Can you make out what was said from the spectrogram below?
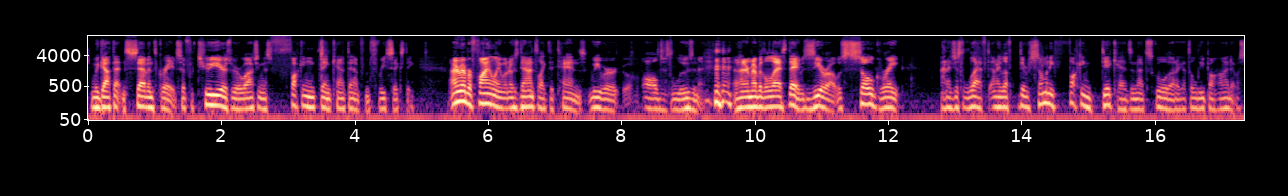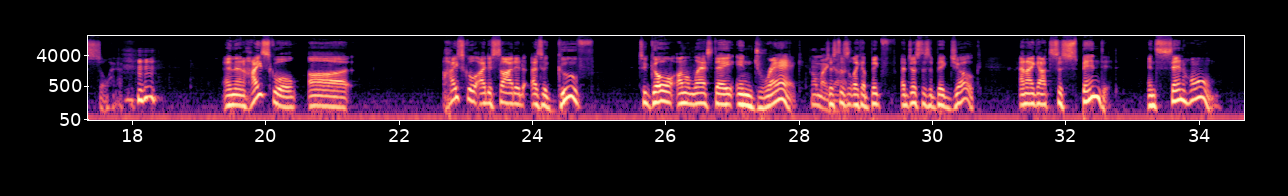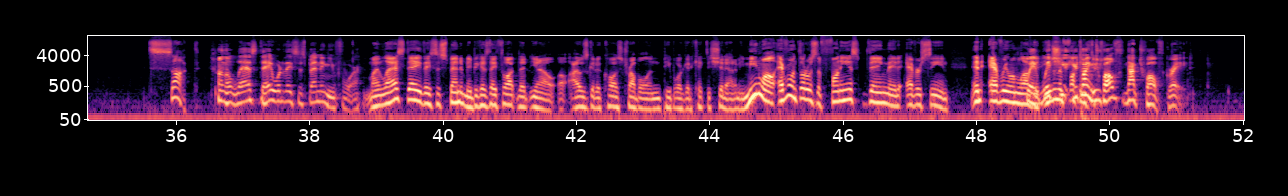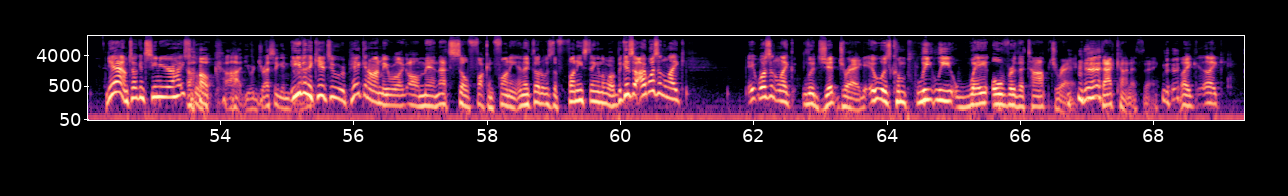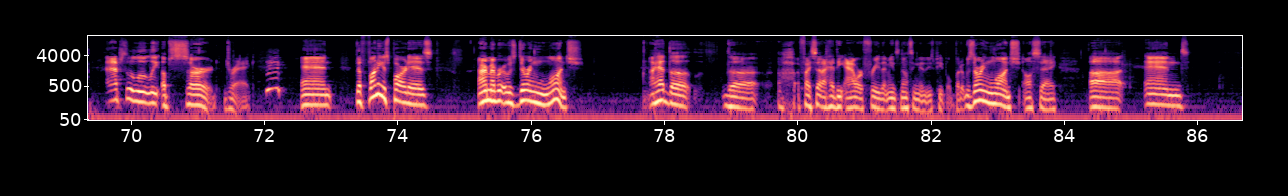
We got that in seventh grade. So for two years, we were watching this fucking thing count down from 360. I remember finally when it was down to like the tens, we were all just losing it. and I remember the last day, it was zero. It was so great. And I just left. And I left. There were so many fucking dickheads in that school that I got to leave behind. I was so happy. and then high school, uh, high school, I decided as a goof to go on the last day in drag. Oh, my just God. as like a big, uh, just as a big joke, and I got suspended and sent home. It sucked. On the last day, what are they suspending you for? My last day, they suspended me because they thought that you know uh, I was going to cause trouble and people were going to kick the shit out of me. Meanwhile, everyone thought it was the funniest thing they'd ever seen, and everyone loved Wait, it. which Even the? You're talking 12th, not 12th grade. Yeah, I'm talking senior year of high school. Oh, God. You were dressing in Even the kids who were picking on me were like, "Oh man, that's so fucking funny," and they thought it was the funniest thing in the world because I wasn't like, it wasn't like legit drag. It was completely way over the top drag, that kind of thing, like like absolutely absurd drag. And The funniest part is, I remember it was during lunch. I had the the if I said I had the hour free, that means nothing to these people. But it was during lunch, I'll say, uh, and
